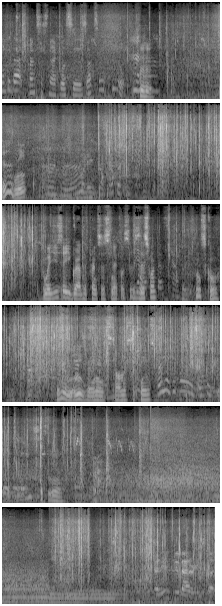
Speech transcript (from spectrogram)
Oh, look at that princess necklaces. That's so cute. this is neat. Uh-huh. What did you say? You grabbed the princess necklaces? this one? That's cool. These are minis right here. It's Thomas the Chains. Oh yeah, get those. Those are. The minis. Yeah. I think it's new batteries, but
